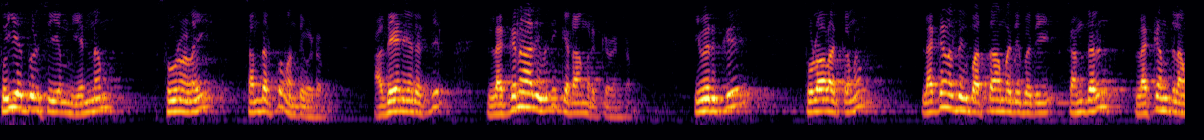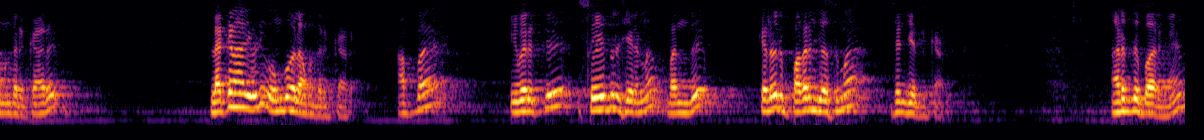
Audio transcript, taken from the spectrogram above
சுயதொழில் செய்யும் எண்ணம் சூழ்நிலை சந்தர்ப்பம் வந்துவிடும். அதே நேரத்தில் லக்னாதிபதி கெடாமல் இருக்க வேண்டும். இவருக்கு துளாலக்கணம் லக்கணத்துக்கு பத்தாம் அதிபதி சந்திரன் லக்கணத்தில் அமர்ந்திருக்காரு. லக்கணாதிபதி ஒம்போதில் அமர்ந்திருக்கார். அப்போ இவருக்கு சுயதொழில் செய்யணும் வந்து கிட்டத்தட்ட பதினஞ்சு வருஷமாக செஞ்சிட்ருக்காரு. அடுத்து பாருங்கள்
